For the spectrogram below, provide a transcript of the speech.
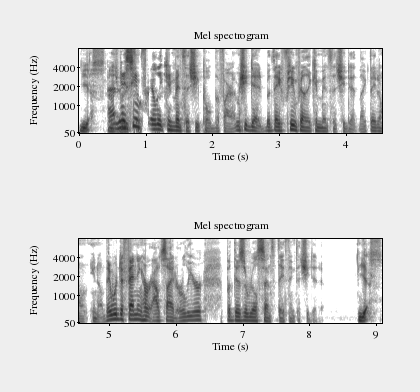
Yes. and they seem true. fairly convinced that she pulled the fire i mean she did but they seem fairly convinced that she did like they don't you know they were defending her outside earlier but there's a real sense that they think that she did it Yes.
